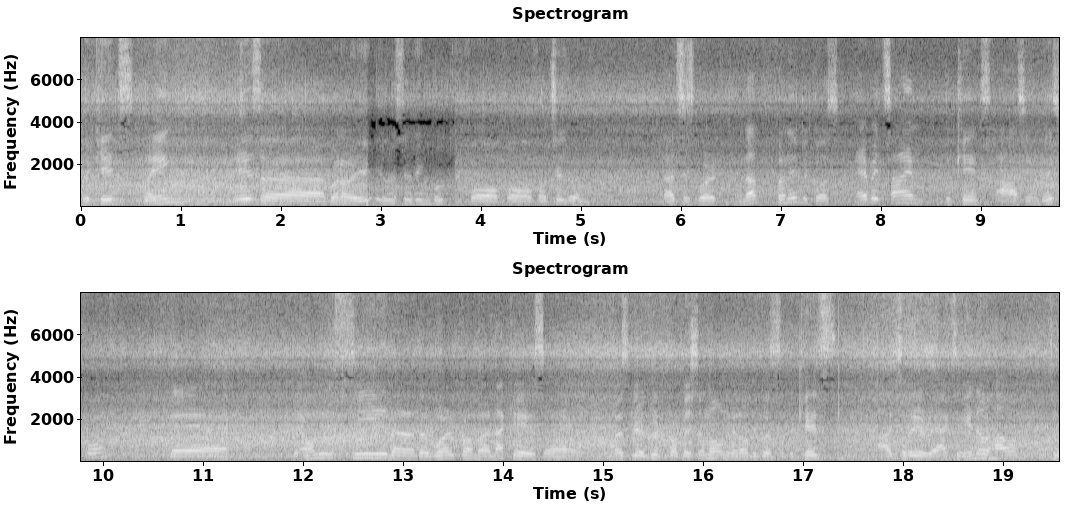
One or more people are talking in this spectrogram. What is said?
the kids playing, is a bueno, illustrating book for, for, for children. That's his work. Not funny because every time the kids are seeing this work, they they only see the, the work from a Nake, so must be a good professional, you know, because the kids are actually reacting. You know how to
